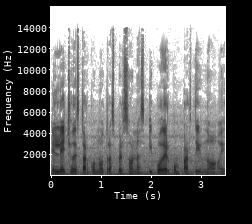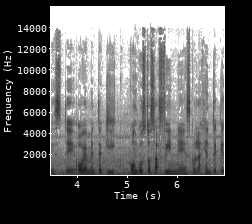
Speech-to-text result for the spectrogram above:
el hecho de estar con otras personas y poder compartir, ¿no? Este, obviamente aquí con gustos afines, con la gente que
